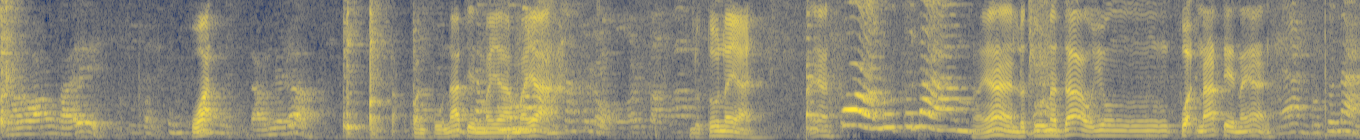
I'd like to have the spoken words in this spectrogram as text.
Ano akong kaya eh. What? Dami nila. Takpan po natin maya-maya. Luto na yan. Ayan. Po, luto na. Ayan, luto na daw yung kwat natin. Ayan. Ayan, luto na.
